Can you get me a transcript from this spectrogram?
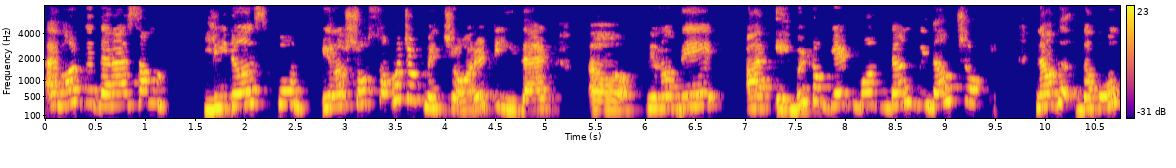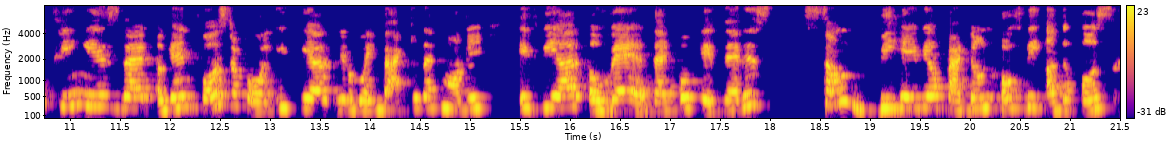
i've heard that there are some leaders who you know show so much of maturity that uh, you know they are able to get work done without shouting now the, the whole thing is that again first of all if we are you know going back to that model if we are aware that okay there is some behavior pattern of the other person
